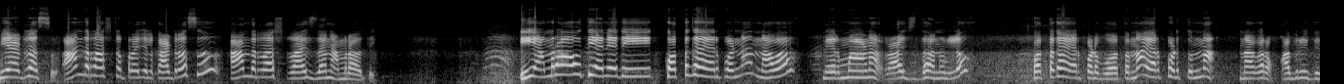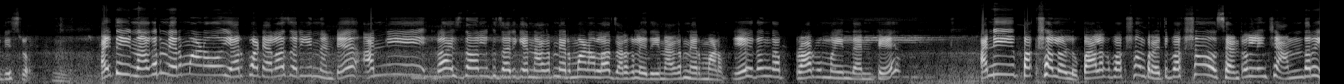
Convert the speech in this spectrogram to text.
మీ అడ్రస్ ఆంధ్ర రాష్ట్ర ప్రజలకు అడ్రస్ ఆంధ్ర రాష్ట్ర రాజధాని అమరావతి. ఈ అమరావతి అనేది కొత్తగా ఏర్పడిన నవ నిర్మాణ రాజధానుల్లో కొత్తగా ఏర్పడబోతున్న ఏర్పడుతున్న నగరం అభివృద్ధి దిశలో. అయితే ఈ నగర నిర్మాణం ఏర్పాటు ఎలా జరిగిందంటే అన్ని రాజధానులకు జరిగే నగర నిర్మాణంలా జరగలేదు ఈ నగర నిర్మాణం. ఏ విధంగా ప్రారంభమైందంటే అన్ని పక్షాల వాళ్ళు పాలకపక్షం ప్రతిపక్షం సెంట్రల్ నుంచి అందరి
